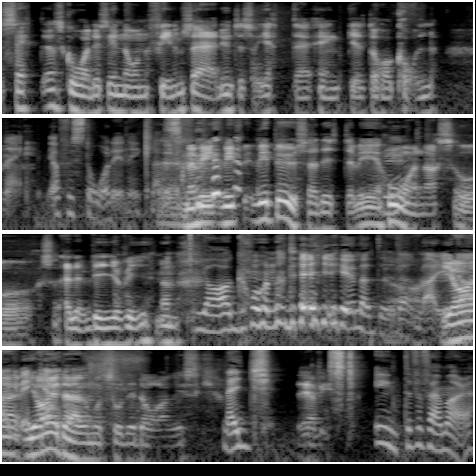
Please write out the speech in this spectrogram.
sett en skådis i någon film så är det ju inte så jätteenkelt att ha koll. Nej, jag förstår det Niklas. Men vi, vi, vi busar lite, vi hånas och... Eller vi och vi, men... Jag hånar dig hela tiden, varje Jag, dag i veckan. jag är däremot solidarisk. Nej, Det är jag visst. inte för fem öre.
